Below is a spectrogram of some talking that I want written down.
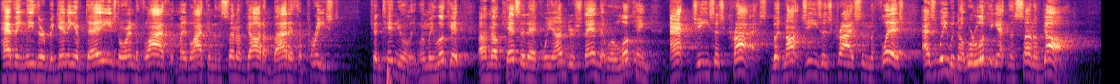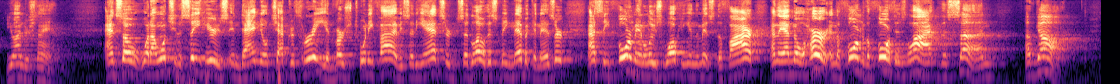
having neither beginning of days nor end of life, but made like unto the Son of God, abideth a priest continually. When we look at uh, Melchizedek, we understand that we're looking at Jesus Christ, but not Jesus Christ in the flesh as we would know. We're looking at the Son of God. You understand? And so, what I want you to see here is in Daniel chapter 3 and verse 25. He said, He answered, said, Lo, this being Nebuchadnezzar, I see four men loose walking in the midst of the fire, and they have no hurt, and the form of the fourth is like the Son of God.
